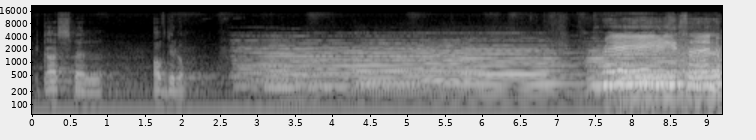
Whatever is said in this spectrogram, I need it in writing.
The Gospel of the Lord. Praise and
